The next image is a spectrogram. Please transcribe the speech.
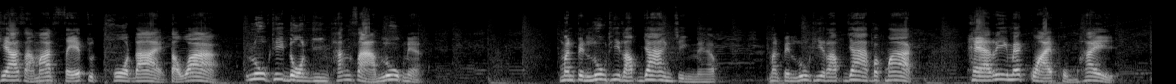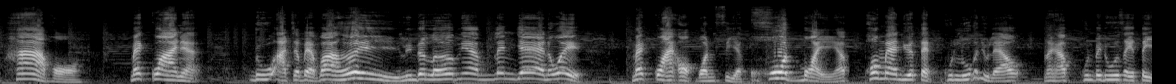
ค r สามารถเซฟจุดโทษได้ แต่ว่าลูกที่โดนยิงทั้ง 3 ลูกเนี่ย มันเป็นลูกที่รับยากจริงๆนะครับ มันเป็นลูกที่รับยากมากๆแฮร์รี่แม็กควายผมให้ 5 พอ แม็กควายเนี่ย ดูอาจจะแบบว่า เฮ้ย ลินเดอร์เลิฟเนี่ยเล่นแย่นะเว้ย แม็กควายออกบอลเสียโคตรบ่อยครับพราะแมนยูเต็ดคุณรู้กันอยู่แล้วนะครับ คุณไปดูสถิติ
